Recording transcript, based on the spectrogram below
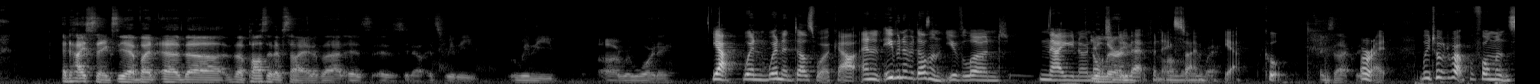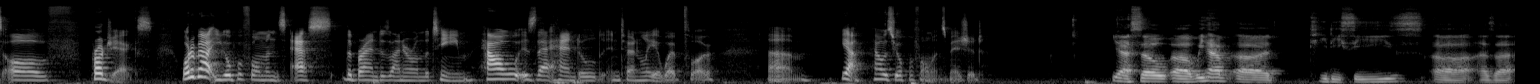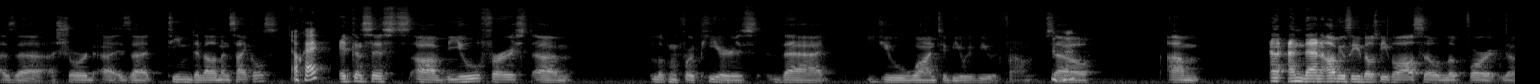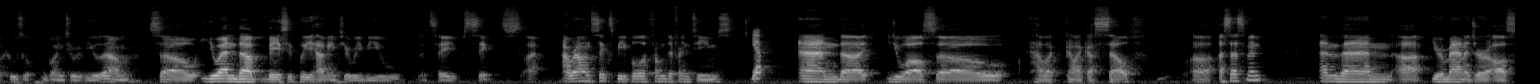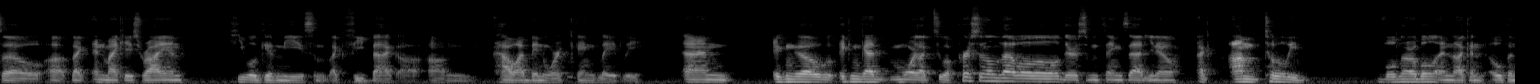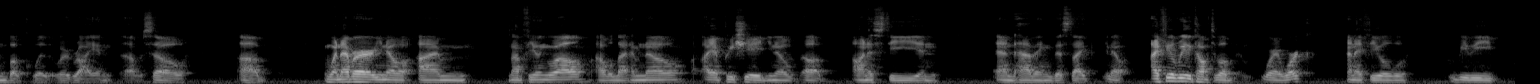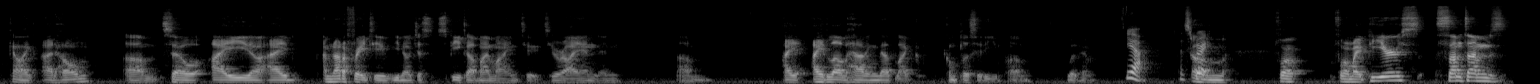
At high stakes, yeah. But uh, the the positive side of that is is you know it's really really uh, rewarding. Yeah. When when it does work out, and even if it doesn't, you've learned. Now you know not to do that for next time. Yeah. Cool. Exactly. All right. We talked about performance of projects. What about your performance as the brand designer on the team? How is that handled internally at Webflow? Um, yeah, how is your performance measured? Yeah, so uh, we have uh, TDCs uh, as a as a, a short uh, is a team development cycles. Okay. It consists of you first um, looking for peers that you want to be reviewed from. So, um, and, and then obviously those people also look for you know, who's going to review them. So you end up basically having to review, let's say six uh, around six people from different teams. Yep. And uh, you also have like kind of like a self uh, assessment, and then uh, your manager also, uh, like in my case, Ryan, he will give me some like feedback uh, on how I've been working lately, and it can go, it can get more like to a personal level. There's some things that you know, like I'm totally vulnerable and like an open book with with Ryan, um, so. Uh, whenever you know I'm not feeling well, I will let him know. I appreciate you know uh, honesty and and having this like you know I feel really comfortable where I work and I feel really kind of like at home. Um, so I you know I I'm not afraid to you know just speak up my mind to to Ryan and um, I I love having that like complicity um, with him. Yeah, that's great. Um, for for my peers, sometimes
